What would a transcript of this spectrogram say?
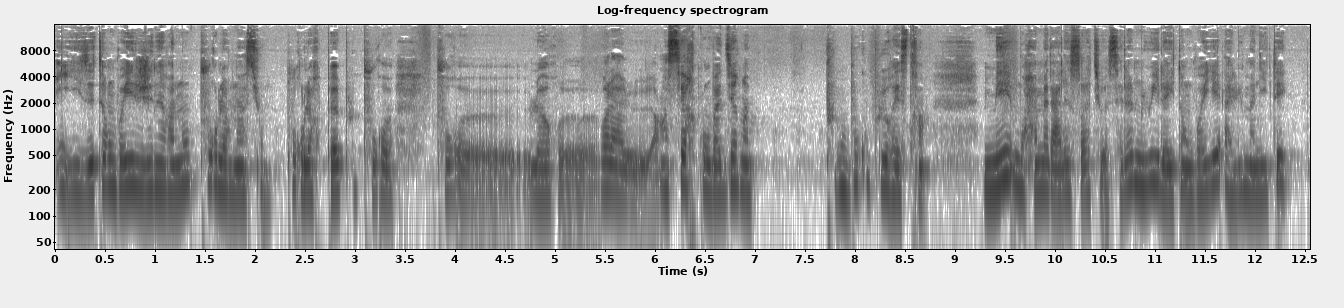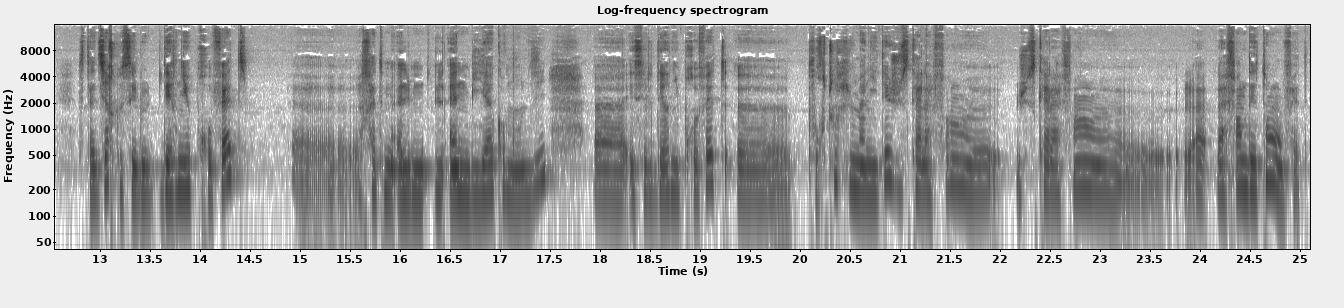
ils étaient envoyés généralement pour leur nation, pour leur peuple, pour, pour leur... voilà, un cercle, on va dire, beaucoup plus restreint. Mais Mohammed lui, il a été envoyé à l'humanité c'est-à-dire que c'est le dernier prophète, euh, Khatm al-Anbiya comme on dit, euh, et c'est le dernier prophète euh, pour toute l'humanité jusqu'à la la la, fin des temps en fait.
